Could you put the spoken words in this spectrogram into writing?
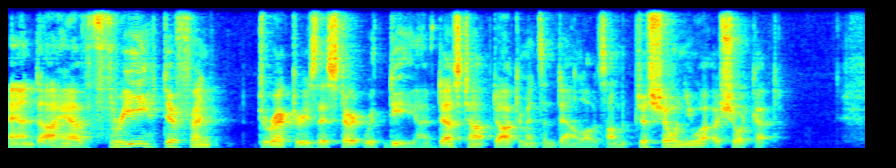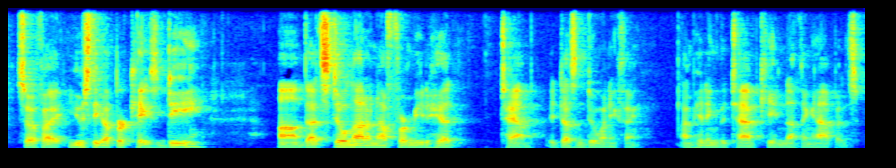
And I have three different directories that start with D. I have desktop, documents, and downloads. I'm just showing you a, a shortcut. So if I use the uppercase D, um, that's still not enough for me to hit tab. It doesn't do anything. I'm hitting the tab key and nothing happens.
